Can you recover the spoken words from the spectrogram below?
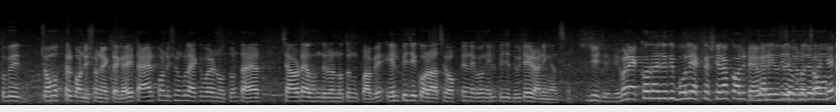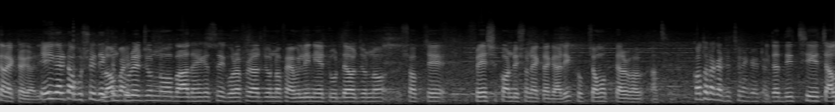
খুবই চমৎকার কন্ডিশনে একটা গাড়ি। টায়ার কন্ডিশনগুলো একেবারে নতুন। টায়ার চারোটা আলহামদুলিল্লাহ নতুন পাবে। এলপিজি করা আছে অকটেন এবং এলপিজি দুইটাই রানিং আছে। জি জি জি। মানে এক কথায় যদি বলি একটা সেরা কোয়ালিটির ফ্যামিলি গাড়ি ইউজের জন্য চমৎকার একটা গাড়ি। এই গাড়িটা অবশ্যই লং দেখতে পারেন। ট্যুরের জন্য বা দেখা গেছে ঘোরাফেরার জন্য ফ্যামিলি নিয়ে ট্যুর দেওয়ার জন্য সবচেয়ে ফ্রেশ কন্ডিশনে একটা গাড়ি। খুব চমৎকার আছে। কত টাকা দিচ্ছেন গাড়িটা? এটা দিচ্ছি চার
